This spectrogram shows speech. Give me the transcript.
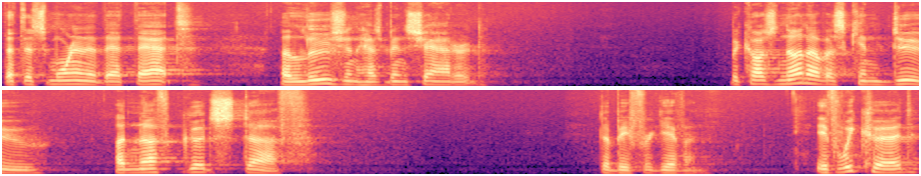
that this morning that that illusion has been shattered because none of us can do enough good stuff to be forgiven. If we could,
